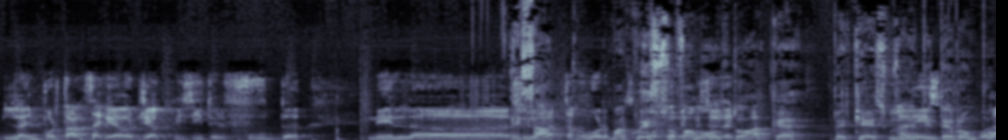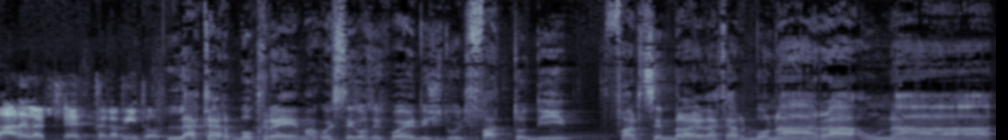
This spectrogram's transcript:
la importanza che oggi ha acquisito il food nel, esatto, ma questo fa molto anche eh, perché scusami ti interrompo la ricetta capito la carbocrema queste cose qua che dici tu il fatto di far sembrare la carbonara una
